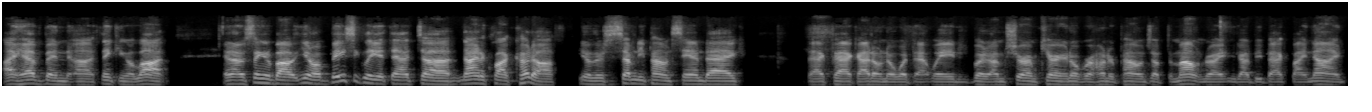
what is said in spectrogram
I have been uh, thinking a lot. And I was thinking about, you know, basically at that uh, nine o'clock cutoff, you know, there's a 70 pound sandbag backpack. I don't know what that weighed, but I'm sure I'm carrying over 100 pounds up the mountain, right? And got to be back by nine.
